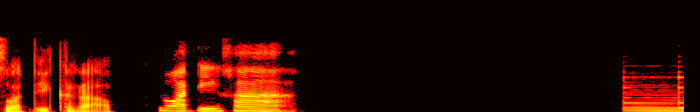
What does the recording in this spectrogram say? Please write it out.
สวัสดีครับ สวัสดีค่ะ Thank you.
